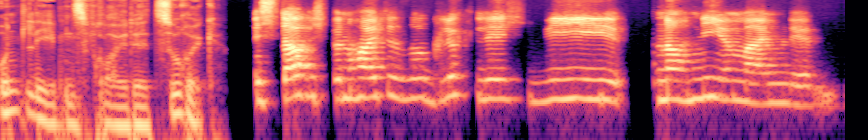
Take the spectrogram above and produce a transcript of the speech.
und Lebensfreude zurück. Ich glaube, ich bin heute so glücklich wie noch nie in meinem Leben.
